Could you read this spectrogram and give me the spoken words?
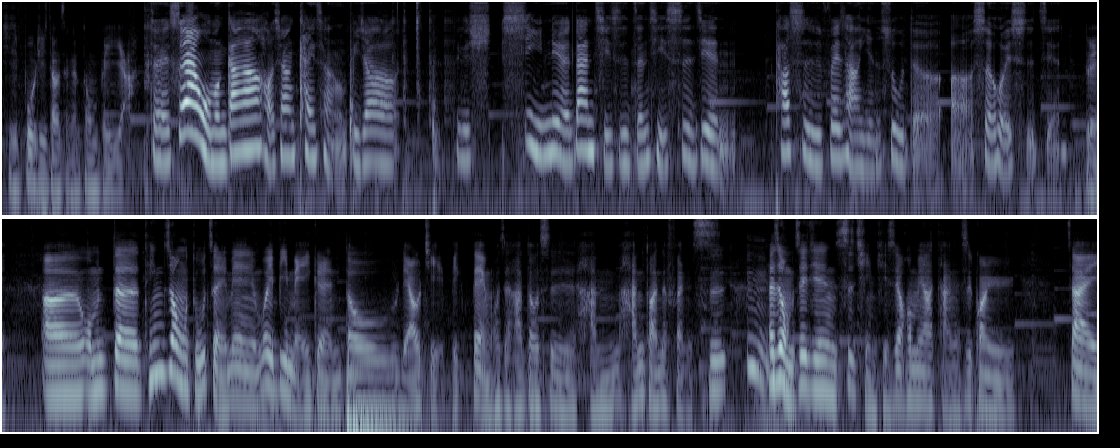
其实波及到整个东北亚。对，虽然我们刚刚好像开场比较这个戏虐，但其实整体事件它是非常严肃的呃社会事件。对。呃，我们的听众读者里面未必每一个人都了解 Big Bang，或者他都是韩韩团的粉丝。嗯，但是我们这件事情其实后面要谈的是关于在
